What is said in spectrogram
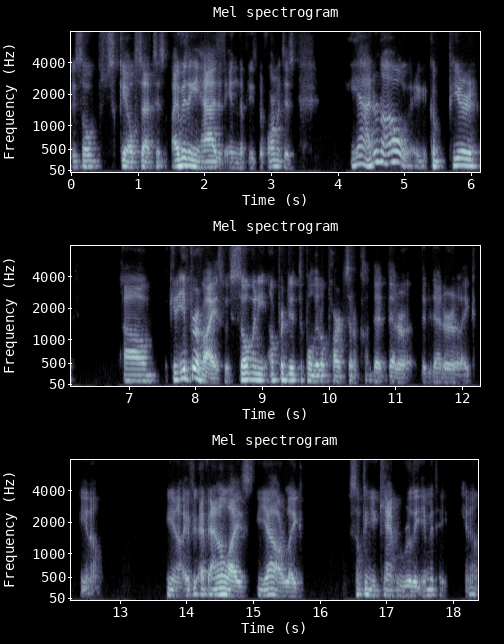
his whole skill sets, his everything he has is in the, these performances. Yeah, I don't know how a computer um, can improvise with so many unpredictable little parts that are that, that are that are like you know, you know, if if analyzed, yeah, or like something you can't really imitate, you know.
